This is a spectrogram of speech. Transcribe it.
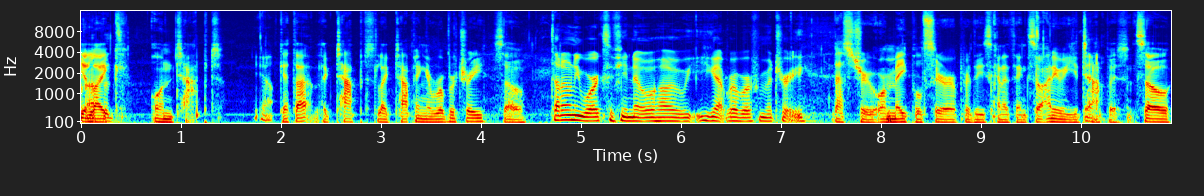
you rapids. like, untapped. Yeah. Get that? Like tapped, like tapping a rubber tree. So That only works if you know how you get rubber from a tree. That's true, or maple syrup, or these kind of things. So anyway, you tap it. So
